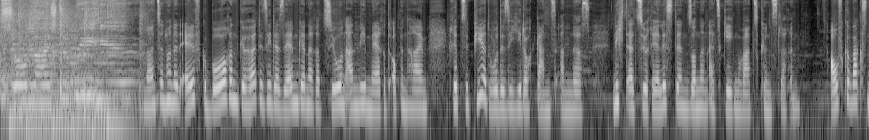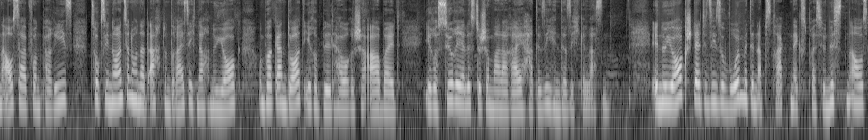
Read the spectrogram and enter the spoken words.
So nice 1911 geboren, gehörte sie derselben Generation an wie Merit Oppenheim. Rezipiert wurde sie jedoch ganz anders. Nicht als Surrealistin, sondern als Gegenwartskünstlerin. Aufgewachsen außerhalb von Paris, zog sie 1938 nach New York und begann dort ihre bildhauerische Arbeit. Ihre surrealistische Malerei hatte sie hinter sich gelassen. In New York stellte sie sowohl mit den abstrakten Expressionisten aus,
